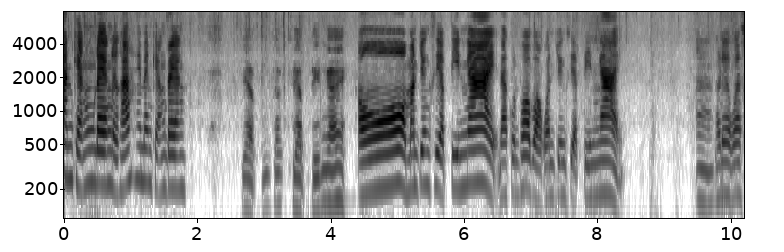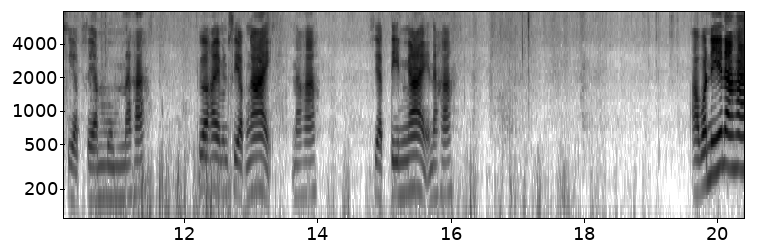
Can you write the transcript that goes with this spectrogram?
มันแข็งแรงเหรือคะ ให้มันแข็งแรงเจ็บต้องเสียบตีนไง อ๋อ มันจึงเสียบตีนง่ายนะคุณพ่อบอกมันจึงเสียบตีนง่าย อ่าเขาเรียกว่าเสียบแซมมุมนะคะ เพื่อให้มันเสียบง่ายนะคะ เสียบตีนง่ายนะคะอ่า วันนี้นะคะ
